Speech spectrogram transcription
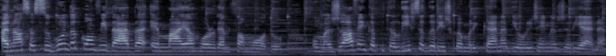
A nossa segunda convidada é Maya Horgan Famodo, uma jovem capitalista de risco americana de origem nigeriana.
